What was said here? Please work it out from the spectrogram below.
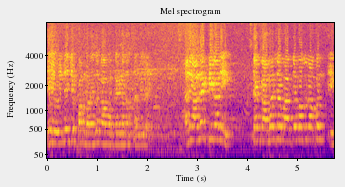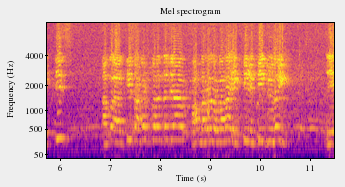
या योजनेचे फॉर्म भरायचं काम आपल्याकडे आता चाललेलं आहे. आणि अनेक ठिकाणी त्या कामाच्या माध्यमातून आपण एकतीस तीस ऑगस्ट पर्यंत ज्या फॉर्म भरणाऱ्या लोकांना एकतीस एकतीस जुलै. म्हणजे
